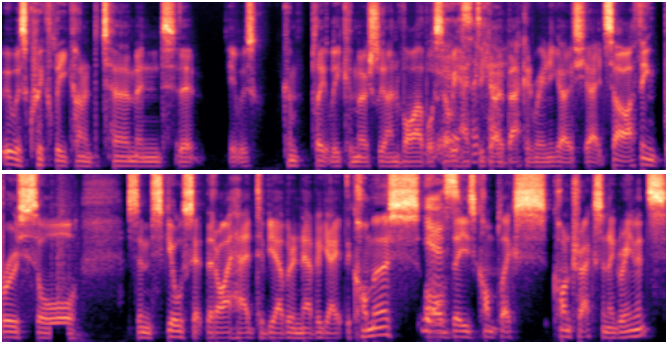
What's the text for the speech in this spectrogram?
it was quickly kind of determined that it was completely commercially unviable. Yes, so we had okay. to go back and renegotiate. So I think Bruce saw some skill set that I had to be able to navigate the commerce yes. of these complex contracts and agreements.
